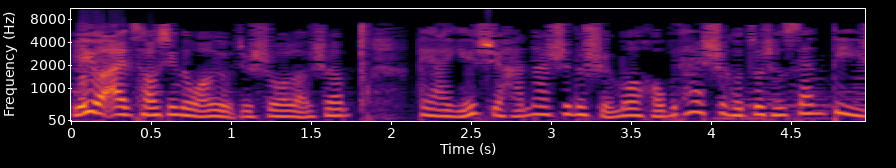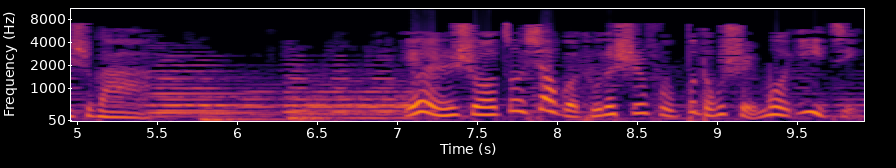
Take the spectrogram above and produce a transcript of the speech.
也有爱操心的网友就说了：“说，哎呀，也许韩大师的水墨猴不太适合做成三 D，是吧？”也有人说做效果图的师傅不懂水墨意境。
